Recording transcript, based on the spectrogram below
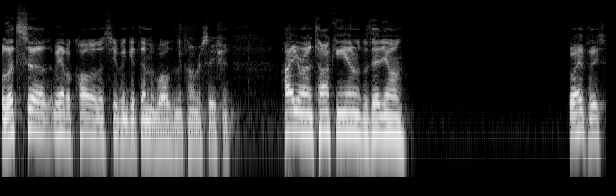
Well, let's. Uh, we have a caller. Let's see if we can get them involved in the conversation. Hi, you're on Talking Animals with Ed Yong. Go ahead, please.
